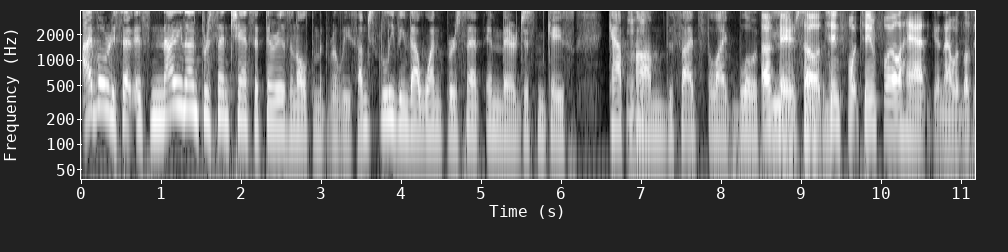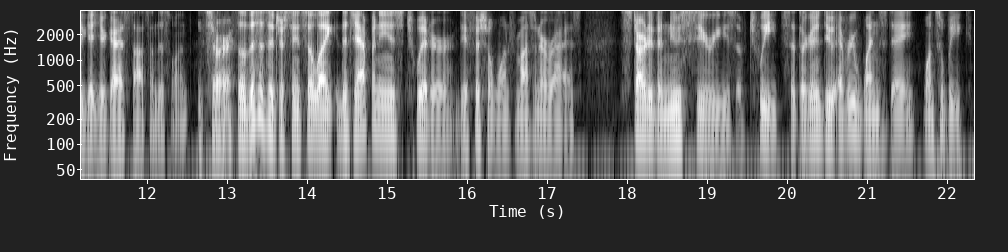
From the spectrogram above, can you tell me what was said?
I've already said, it's 99% chance that there is an ultimate release. I'm just leaving that one percent in there just in case Capcom decides to like blow a fuse Mm-hmm. Okay, or so something. tinfoil, tinfoil hat, and I would love to get your guys' thoughts on this one. sure So this is interesting. So like the Japanese Twitter, the official one for Monster Hunter Rise, started a new series of tweets that they're going to do every Wednesday, once a week,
